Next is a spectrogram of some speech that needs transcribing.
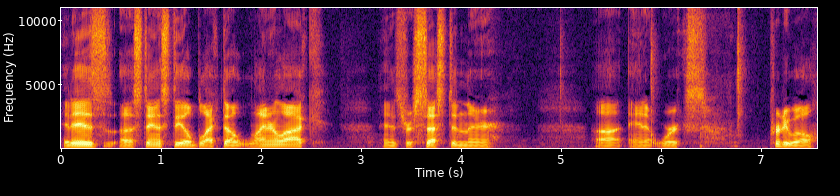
It is a stainless steel blacked out liner lock and it's recessed in there uh, and it works pretty well.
